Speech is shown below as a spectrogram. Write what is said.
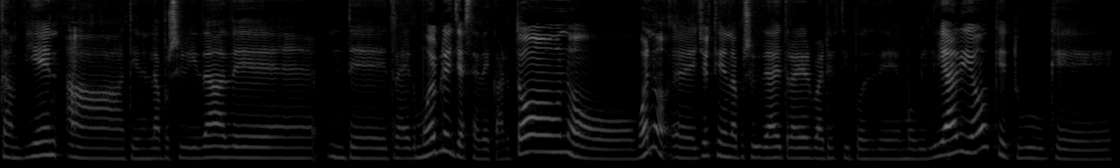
también a, tienen la posibilidad de, de, traer muebles, ya sea de cartón o, bueno, eh, ellos tienen la posibilidad de traer varios tipos de mobiliario que tú, que,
